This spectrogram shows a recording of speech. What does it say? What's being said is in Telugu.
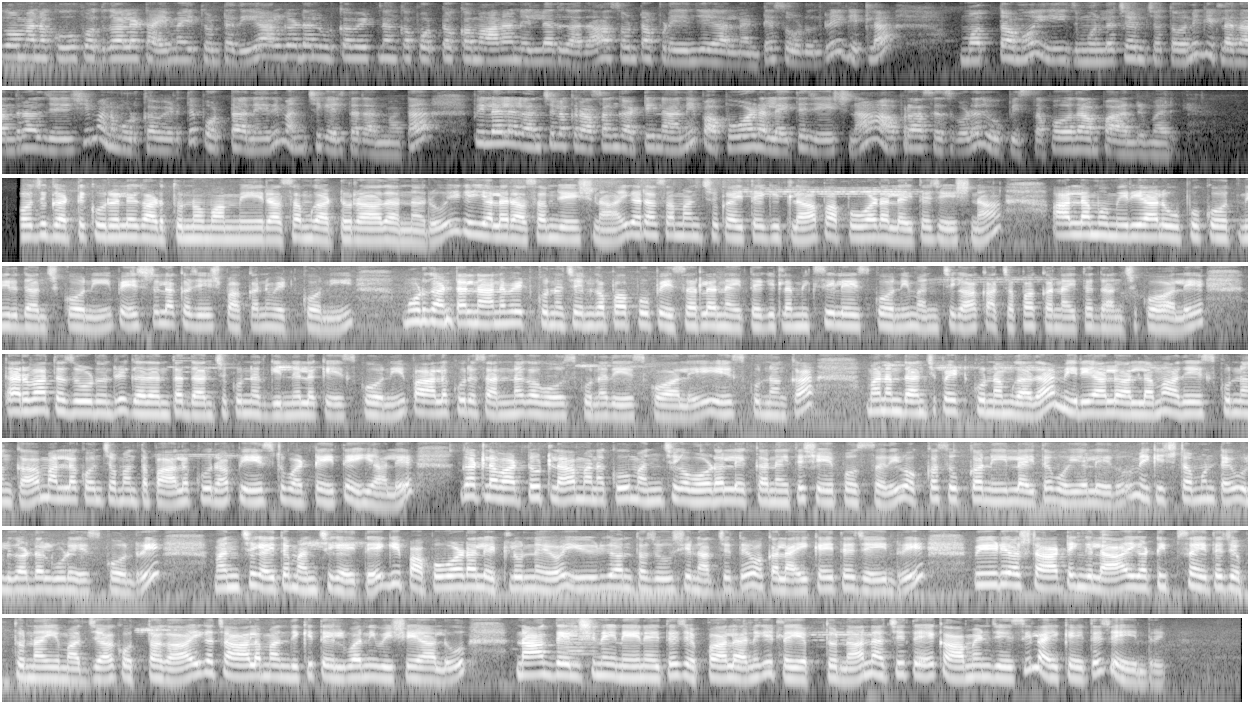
ఇగో మనకు పొద్దుగాల టైం అవుతుంటుంది ఆలుగడ్డలు ఉడకబెట్టినాక పొట్టు ఒక మాన నిల్లదు కదా. అసొంటప్పుడు ఏం చేయాలంటే చూడుండ్రి గిట్లా మొత్తము ఈ ముళ్ళ చెంచాతోని గిట్ల రంధ్రాలు చేసి మనం ఉడకబెడితే పొట్ట అనేది మంచిగా వెళ్తుంది అనమాట పిల్లల లంచ్లకు రసం కట్టినా అని పప్పు వడలు అయితే చేసిన ఆ ప్రాసెస్ కూడా చూపిస్తా. పోదాం పాండ్రి మరి. రోజు గట్టి కూరలే కడుతున్నావు మమ్మీ రసం గట్టు రాదన్నారు. ఇక ఇలా రసం చేసిన ఇక రసం మంచుకైతే గిట్లా పప్పు వడలు అయితే చేసిన అల్లము మిరియాలు ఉప్పు కొత్తిమీర దంచుకొని పేస్ట్ లెక్క చేసి పక్కన పెట్టుకొని మూడు గంటలు నానబెట్టుకున్న శనగపప్పు పెసర్లను అయితే గిట్లా మిక్సీలు వేసుకొని మంచిగా కచ్చపక్కన అయితే దంచుకోవాలి. తర్వాత చూడుండ్రి గదంతా దంచుకున్నది గిన్నెలకు వేసుకొని పాలకూర సన్నగా కోసుకున్నది వేసుకోవాలి. వేసుకున్నాక మనం దంచి పెట్టుకున్నాం కదా మిరియాలు అల్లము అది వేసుకున్నాక మళ్ళీ కొంచెం అంత పాలకూర పేస్ట్ పట్టి అయితే వేయాలి. గట్ల పట్టుట్లా మనకు మంచిగా ఓడలు లెక్కనైతే షేప్ వస్తుంది. ఒక్క సుక్క నీళ్ళు అయితే పోయలేదు. మీకు ఇష్టం ఉంటే ఉల్లిగడ్డలు కూడా వేసుకోండి. మంచిగా అయితే మంచిగా అయితే. ఈ పప్పు వడలు ఎట్లున్నాయో ఈ వీడియో అంతా చూసి నచ్చితే ఒక లైక్ అయితే చేయండి. వీడియో స్టార్టింగ్లా ఇక టిప్స్ అయితే చెప్తున్నాయి ఈ మధ్య కొత్తగా. ఇక చాలా మందికి తెలియని విషయాలు నాకు తెలిసినవి నేనైతే చెప్పాలని ఇట్లా చెప్తున్నా. నచ్చితే కామెంట్ చేసి లైక్ అయితే చేయండి.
